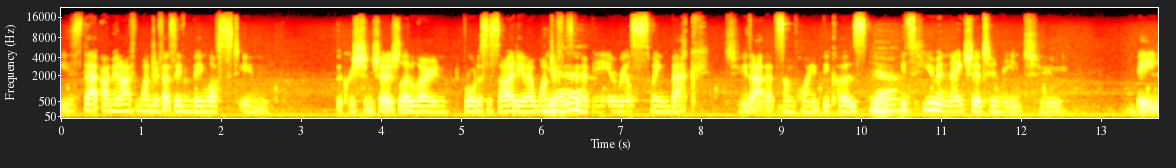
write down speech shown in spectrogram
is that, I mean, I wonder if that's even being lost in the Christian church, let alone broader society. And I wonder if there's going to be a real swing back to that at some point because yeah it's human nature to need to be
